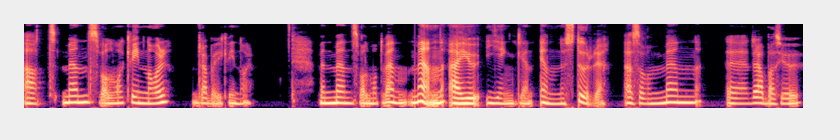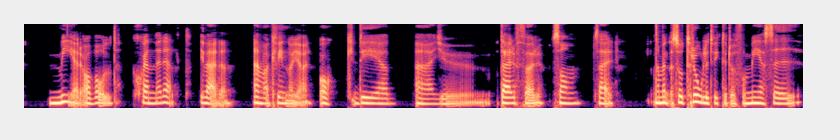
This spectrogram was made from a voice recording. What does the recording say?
att mäns våld mot kvinnor drabbar ju kvinnor. Men mäns våld mot män är ju egentligen ännu större. Alltså män eh, drabbas ju mer av våld generellt i världen än vad kvinnor gör. Och det är ju därför som så, här, men, så otroligt viktigt att få med sig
